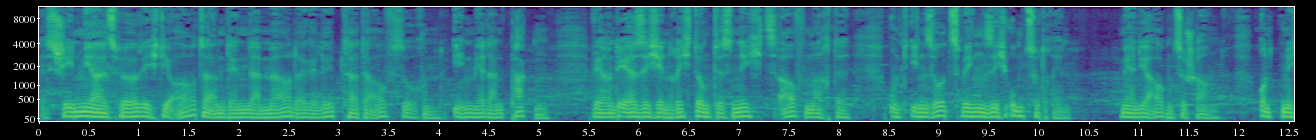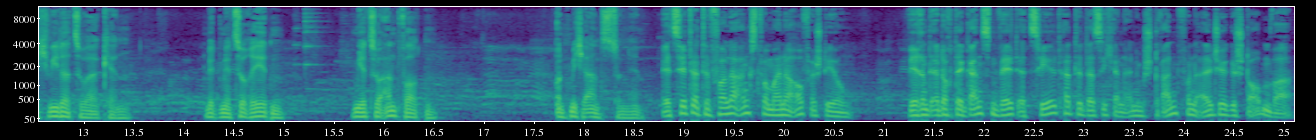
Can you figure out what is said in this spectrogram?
Es schien mir, als würde ich die Orte, an denen der Mörder gelebt hatte, aufsuchen, ihn mir dann packen, während er sich in Richtung des Nichts aufmachte und ihn so zwingen, sich umzudrehen, mir in die Augen zu schauen und mich wiederzuerkennen, mit mir zu reden, mir zu antworten und mich ernst zu nehmen. Er zitterte voller Angst vor meiner Auferstehung, während er doch der ganzen Welt erzählt hatte, dass ich an einem Strand von Algier gestorben war.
